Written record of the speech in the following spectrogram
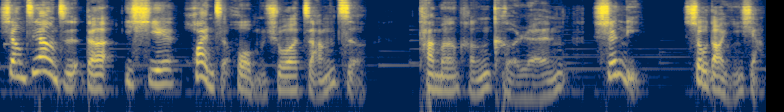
像这样子的一些患者或我们说长者，他们很可能生理受到影响，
